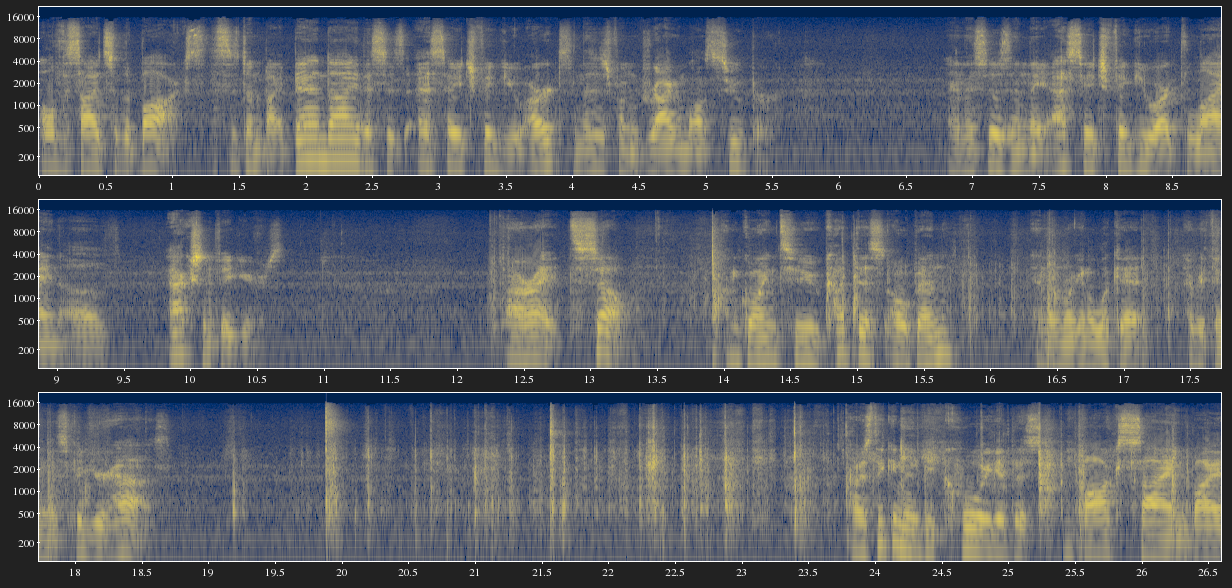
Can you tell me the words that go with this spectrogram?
all the sides of the box. This is done by Bandai. This is SH Figuarts and this is from Dragon Ball Super. And this is in the SH Figuart line of action figures. Alright, so I'm going to cut this open and then we're going to look at everything this figure has. I was thinking it'd be cool to get this box signed by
